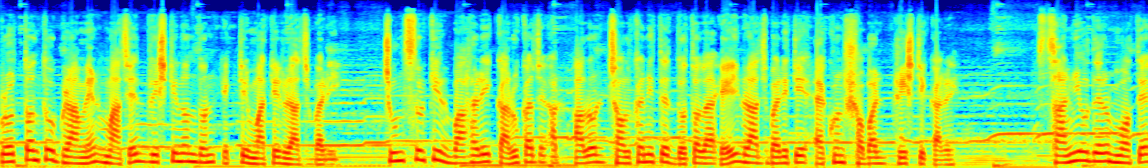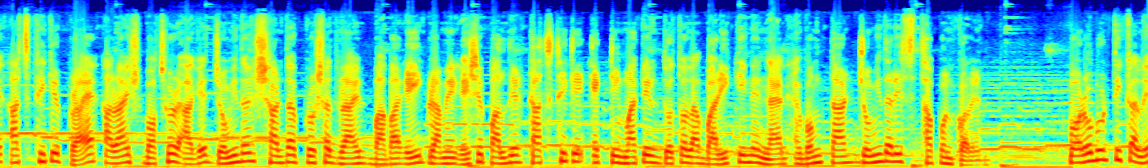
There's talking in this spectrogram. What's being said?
প্রত্যন্ত গ্রামের মাঝে দৃষ্টিনন্দন একটি মাটির রাজবাড়ি। চুনসুরকির বাহারি কারুকাজ আর আলোর ঝলকানিতে দোতলা এই রাজবাড়িটি এখন সবার দৃষ্টি কাড়ে। স্থানীয়দের মতে আজ থেকে প্রায় আড়াইশ বছর আগে জমিদার সারদা প্রসাদ রায়ের বাবা এই গ্রামে এসে পালদের কাছ থেকে একটি মাটির দোতলা বাড়ি কিনে নেন এবং তার জমিদারি স্থাপন করেন। পরবর্তীকালে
